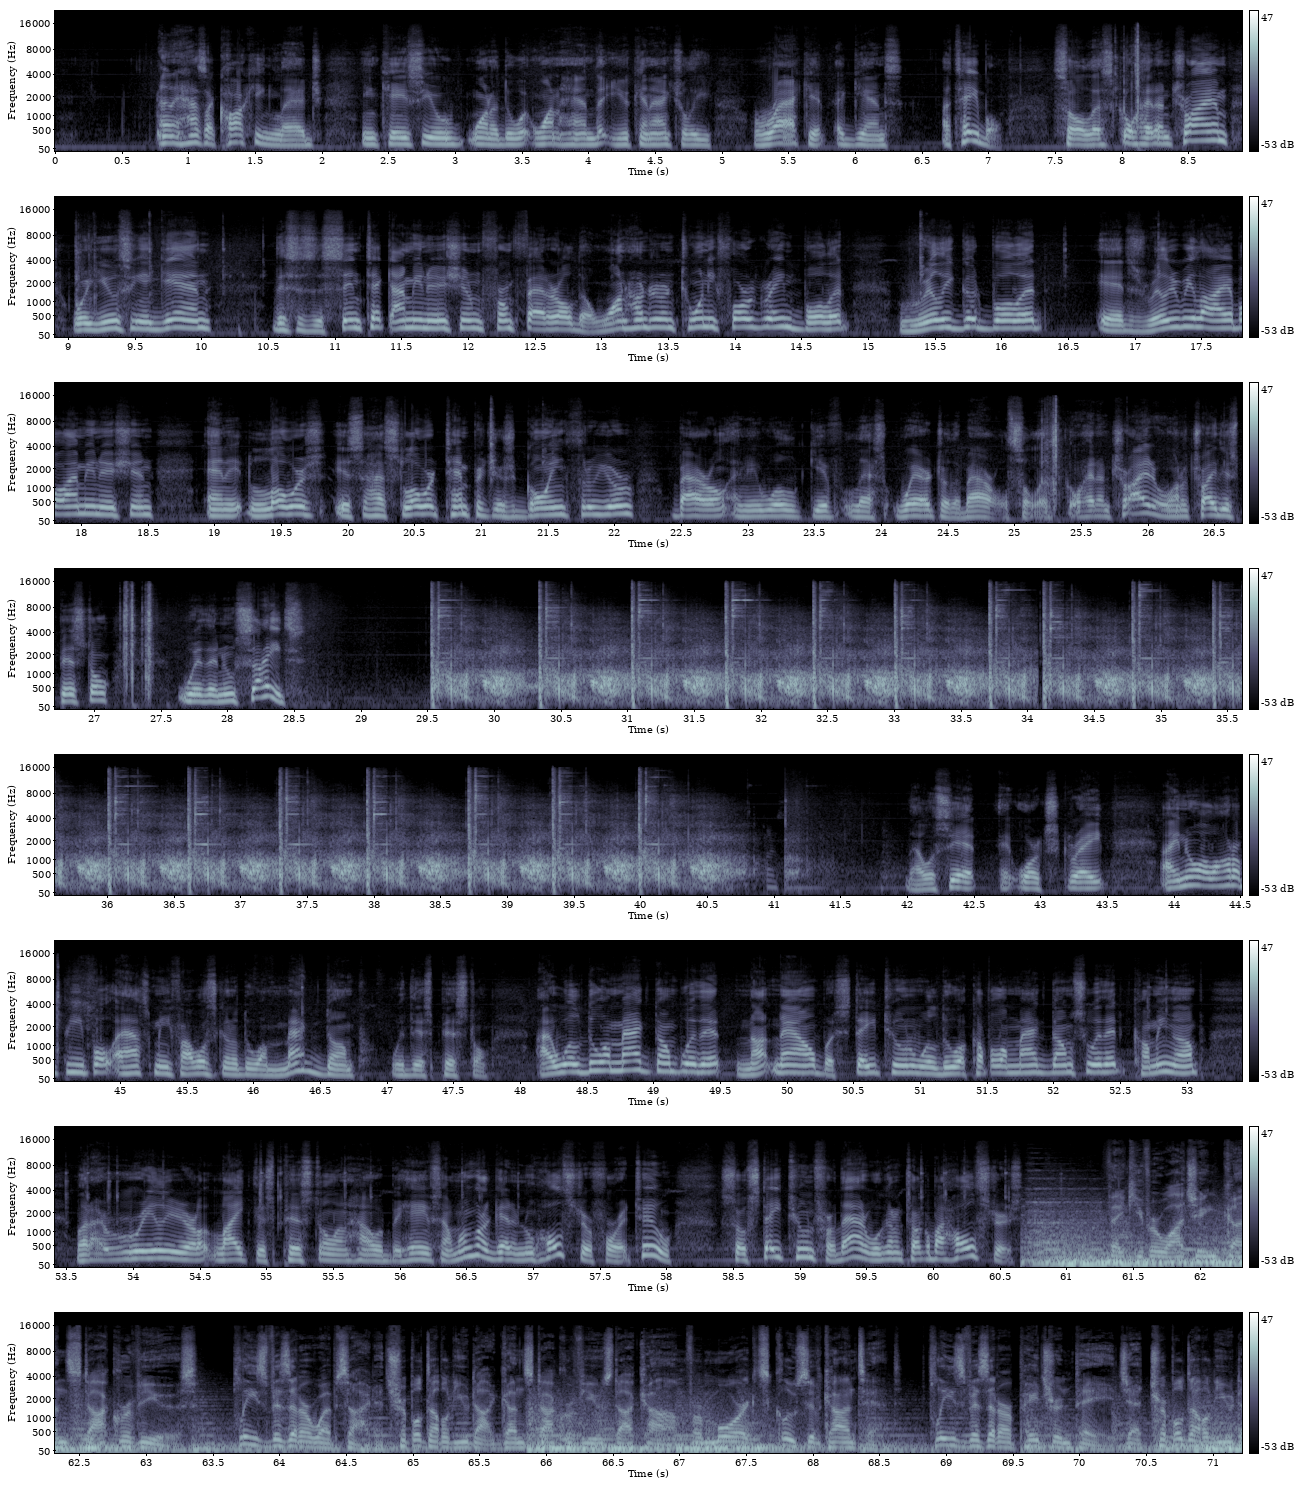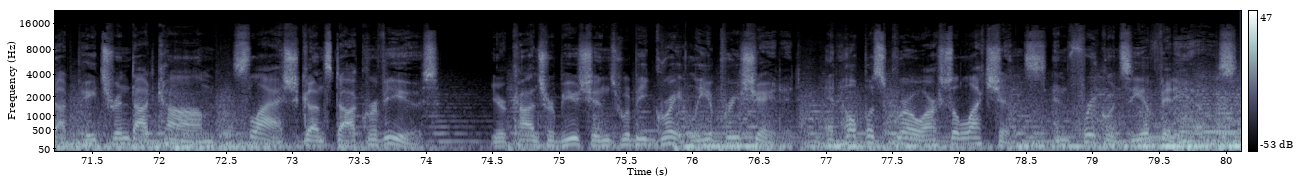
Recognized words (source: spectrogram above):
And it has a cocking ledge in case you want to do it one hand that you can actually rack it against a table. So let's go ahead and try them. We're using again, this is the Syntech ammunition from Federal, the 124 grain bullet, really good bullet. It's really reliable ammunition and it lowers, it has lower temperatures going through your barrel and it will give less wear to the barrel. So let's go ahead and try it. I want to try this pistol with a new sight. That was it. It works great. I know a lot of people ask me if I was going to do a mag dump with this pistol. I will do a mag dump with it, not now, but stay tuned. We'll do a couple of mag dumps with it coming up. But I really like this pistol and how it behaves. And I'm going to get a new holster for it too. So stay tuned for that. We're going to talk about holsters. Thank you for watching Gunstock Reviews. Please visit our website at www.gunstockreviews.com for more exclusive content. Please visit our Patreon page at www.patreon.com slash gunstockreviews. Your contributions would be greatly appreciated and help us grow our selections and frequency of videos.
